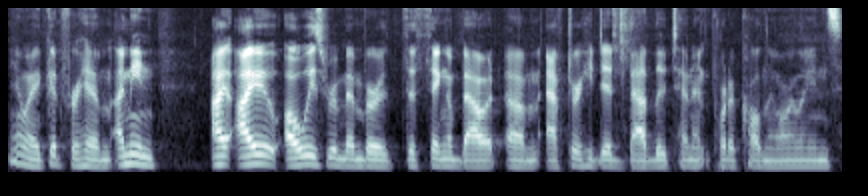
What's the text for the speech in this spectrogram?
Anyway, good for him. I mean, I I always remember the thing about um, after he did Bad Lieutenant, Port of Call, New Orleans.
